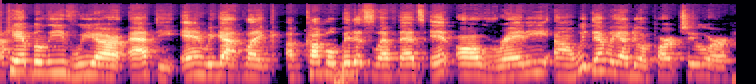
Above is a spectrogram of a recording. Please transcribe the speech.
can't believe we are at the end. We got like a couple minutes left. That's it already. Um, we definitely got to do a part two, or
